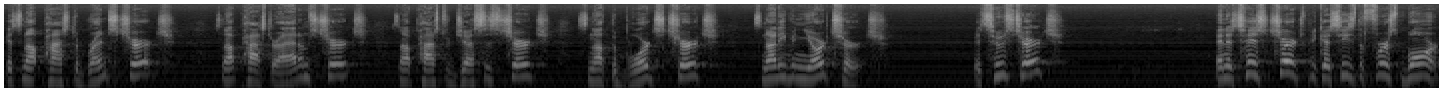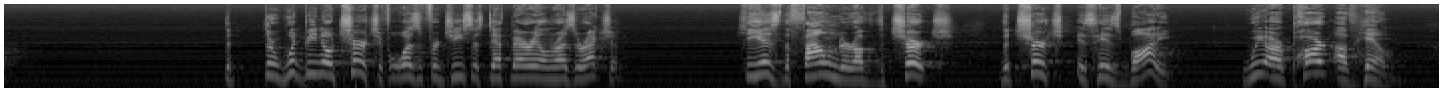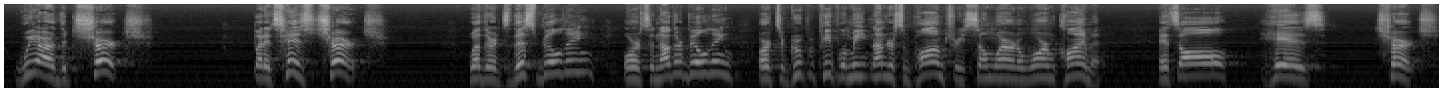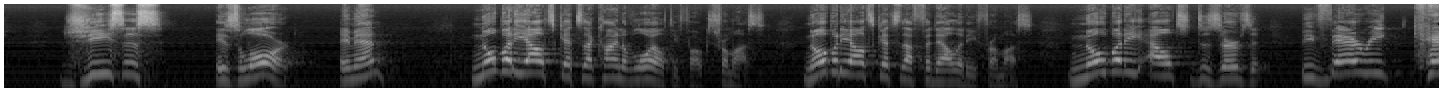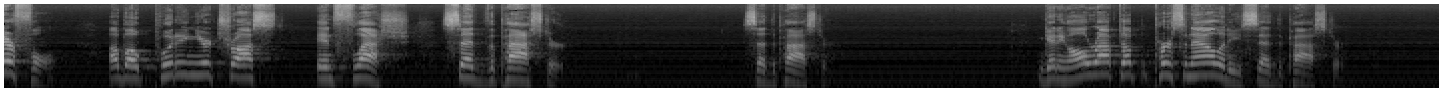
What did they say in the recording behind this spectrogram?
It's not Pastor Brent's church, it's not Pastor Adam's church, it's not Pastor Jess's church, it's not the board's church, it's not even your church. It's whose church? And it's his church because he's the firstborn. The, there would be no church if it wasn't for Jesus' death, burial, and resurrection. He is the founder of the church. The church is his body. We are part of him. We are the church, but it's his church. Whether it's this building or it's another building or it's a group of people meeting under some palm trees somewhere in a warm climate, it's all his church. Jesus is Lord. Amen? Nobody else gets that kind of loyalty, folks, from us. Nobody else gets that fidelity from us. Nobody else deserves it. Be very careful about putting your trust in flesh, said the pastor. Said the pastor. Getting all wrapped up in personalities, said the pastor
